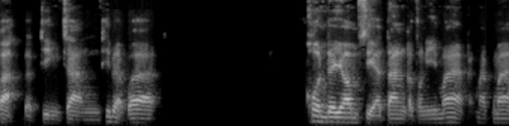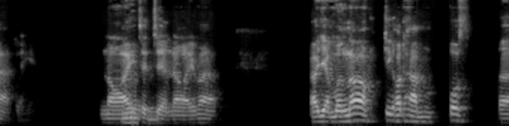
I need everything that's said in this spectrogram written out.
ปะแบบจริงจังที่แบบว่า คนจะยอมเสียตังค์กับตรงนี้มากมากมากอะไรเงี้ยน้อยจะเจอน้อยมากเอาอย่างเมืองนอกที่เขาทำโพสเอ่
